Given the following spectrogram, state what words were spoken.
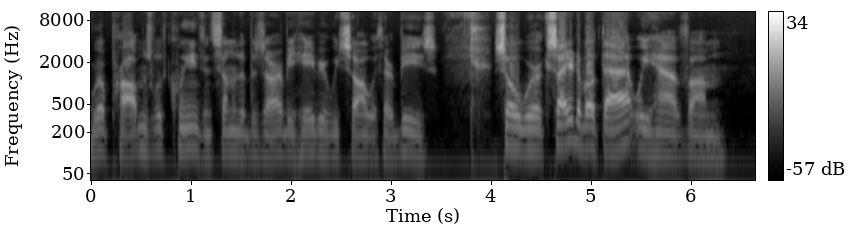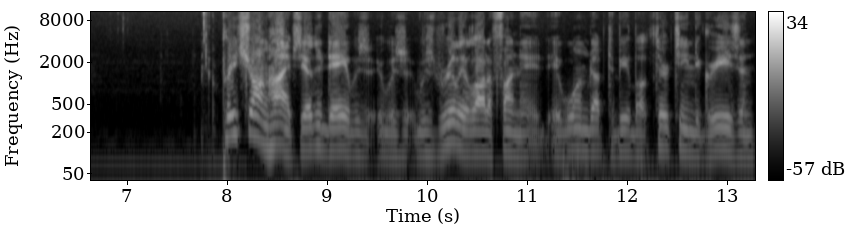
real problems with queens and some of the bizarre behavior we saw with our bees. So we're excited about that. We have um, pretty strong hives. The other day it was it was it was really a lot of fun. It, it warmed up to be about 13 degrees and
